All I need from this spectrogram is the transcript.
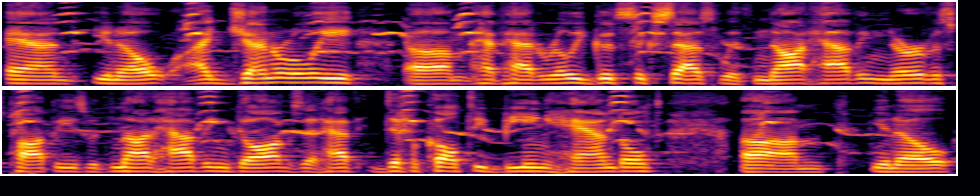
and you know, I generally um, have had really good success with not having nervous puppies, with not having dogs that have difficulty being handled. Um, you know,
